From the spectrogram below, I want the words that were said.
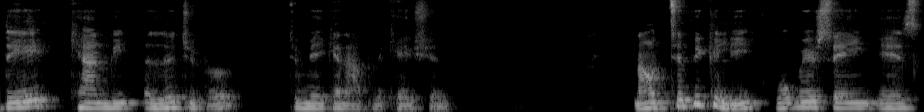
they can be eligible to make an application. Now, typically, what we're saying is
